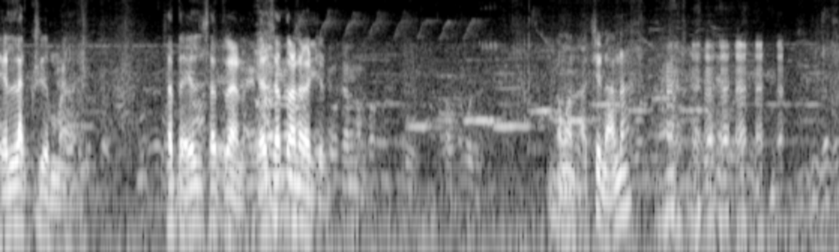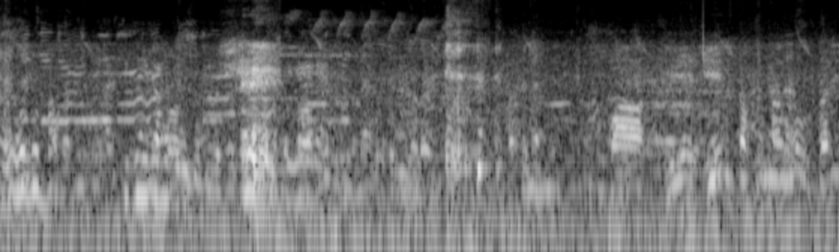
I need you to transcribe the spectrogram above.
ఎల్లక్ష సత్ర ఎల్ సత్రాయణ ఎల్ సత్రాయణ పెట్టండి. వచ్చిండా అన్న? మా ఏ ఏది తప్పున్నామో ఒకసారి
